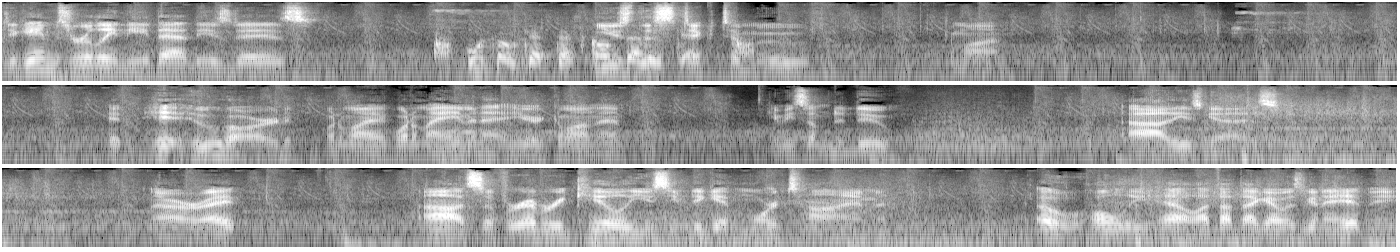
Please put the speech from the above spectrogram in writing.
Do games really need that these days? Use the stick to move? Come on. Hit hit who hard? What am I what am I aiming at here? Come on, man. Give me something to do. Ah, these guys. Alright. Ah, so for every kill you seem to get more time. Oh, holy hell, I thought that guy was gonna hit me.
